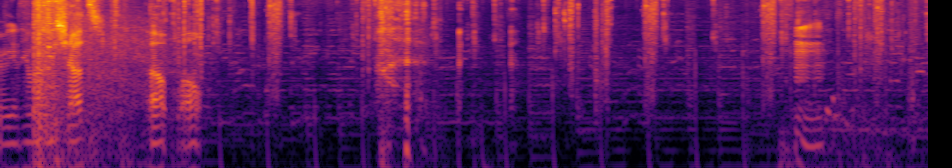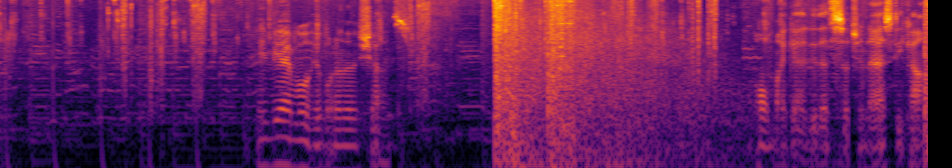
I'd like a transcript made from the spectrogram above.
Never gonna hit one of these shots. Oh, well. hmm. Maybe I will hit one of those shots. Oh my god, dude, that's such a nasty combo.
